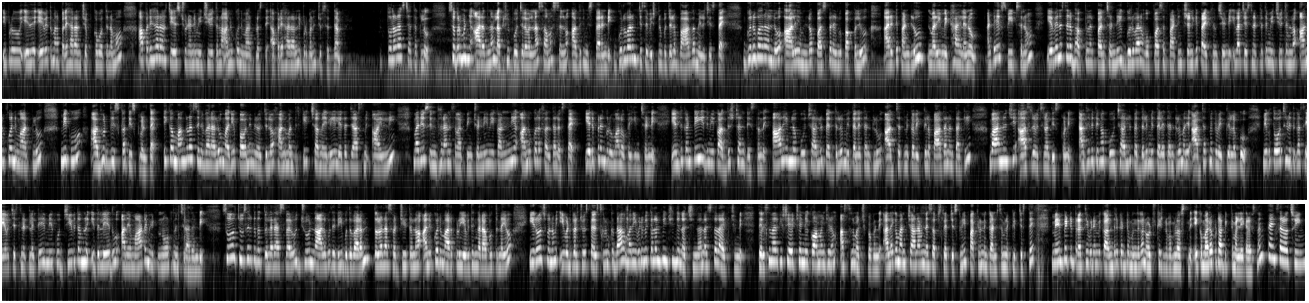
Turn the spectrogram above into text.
ఇప్పుడు ఏది ఏవైతే మన పరిహారాలు చెప్పుకోబోతున్నామో ఆ పరిహారాలు చేసి చూడండి మీ జీవితంలో అనుకోని మార్పులు వస్తాయి. ఆ పరిహారాలను ఇప్పుడు మనం చూసేద్దాం. తులరాశి జాతకులు సుబ్రహ్మణ్య ఆరాధన లక్ష్మీ పూజల వలన సమస్యలను అధిగమిస్తారండి. గురువారం చేసే విష్ణు పూజలు బాగా మేలు చేస్తాయి. గురువారాల్లో ఆలయంలో పసుపు రంగు పప్పులు అరటి పండ్లు మరియు మిఠాయిలను అంటే స్వీట్స్ను ఏవైనా సరే భక్తులకు పంచండి. గురువారం ఉపవాసం పాటించడానికి ప్రయత్నం చేయండి. ఇలా చేసినట్లయితే మీ జీవితంలో అనుకోని మార్పులు మీకు అభివృద్ధి దిశగా తీసుకువెళ్తాయి. ఇక మంగళ శనివారాలు మరియు పౌర్ణమి రోజుల్లో హనుమంతుడికి చమేలి లేదా జాస్మిన్ ఆయిల్ని మరియు సింధూరాన్ని సమర్పించండి. మీకు అన్ని అనుకూల ఫలితాలు వస్తాయి. ఎరుపు రంగు రుమాలు ఉపయోగించండి. ఎందుకంటే ఇది మీకు అదృష్టాన్ని తెస్తుంది. ఆలయంలో పూజారులు పెద్దలు మీ తల్లిదండ్రులు ఆధ్యాత్మిక వ్యక్తుల పాదాలను తాకి వారి నుంచి ఆశీర్వచనాలు తీసుకోండి. అదేవిధంగా పూజారులు పెద్దలు మీ తల్లిదండ్రులు మరియు ఆధ్యాత్మిక వ్యక్తులకు మీకు తోచిన విధంగా సేవ చేసినట్లయితే మీకు జీవితంలో ఇది లేదు అనే మాట మీ నోటి నుంచి రాదండి. సో చూసారు కదా తులరాశి వారు జూన్ నాలుగో తేదీ బుధవారం తులరాశి వారి జీవితంలో అనుకోని మార్పులు ఏ విధంగా రాబోతున్నాయో ఈ రోజు మనం ఈ వీడియో ద్వారా చూసి తెలుసుకున్నాం కదా. మరి ఈ వీడియో మీకు ఎలా అనిపించింది? నచ్చిందా? నచ్చితే లైక్ చేయండి. తెలిసిన వారికి షేర్ చేయండి కామెంట్ చేయడం అస్సలు మర్చిపోకండి. అలాగే మన ఛానల్ని సబ్స్క్రైబ్ చేసుకుని పక్కన గంటసంలో క్లిక్ చేస్తే మేము పెట్టిన ప్రతి వీడియో మీకు అందరికంటే ముందుగా నోటిఫికేషన్ రూపంలో వస్తుంది. ఇక మరొక టాపిక్తో మళ్ళీ కలుస్తాం. Thanks for watching.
